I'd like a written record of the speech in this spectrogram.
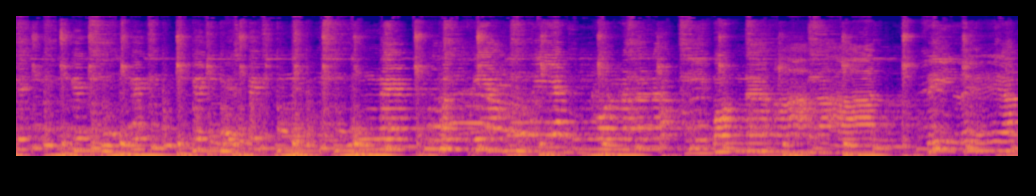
แน่ เียวเวียนวนนะที่บนอากาศสีเหลือง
